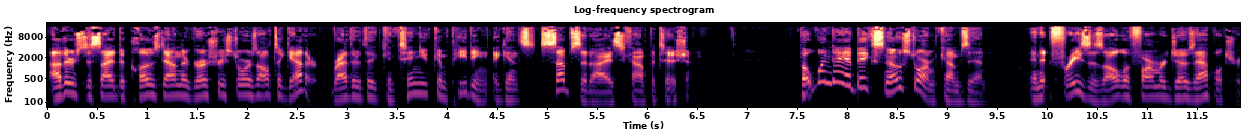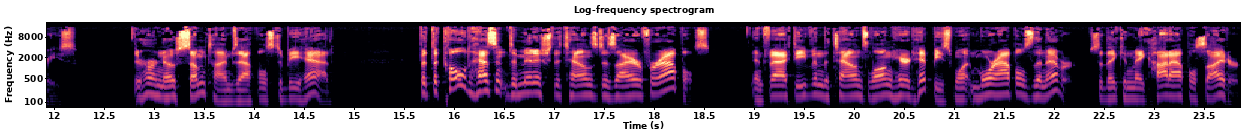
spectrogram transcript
Others decide to close down their grocery stores altogether rather than continue competing against subsidized competition. But one day a big snowstorm comes in and it freezes all of Farmer Joe's apple trees. There are no sometimes apples to be had. But the cold hasn't diminished the town's desire for apples. In fact, even the town's long haired hippies want more apples than ever so they can make hot apple cider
